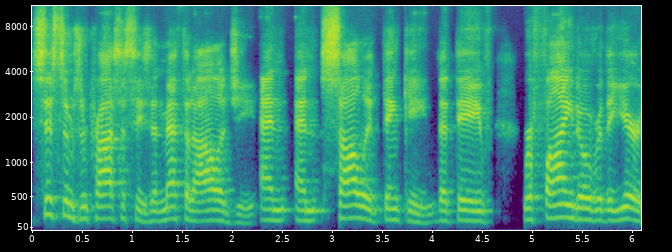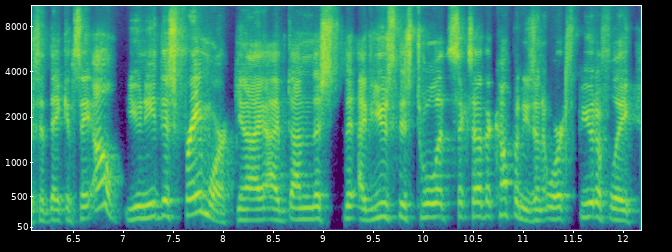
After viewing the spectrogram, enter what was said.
systems and processes and methodology and, and solid thinking that they've refined over the years that they can say, oh, you need this framework. You know, I, have done this, I've used this tool at six other companies and it works beautifully.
